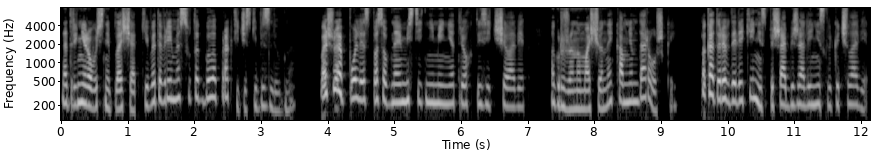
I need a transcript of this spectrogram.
На тренировочной площадке в это время суток было практически безлюдно. Большое поле, способное вместить не менее трех тысяч человек, окружено мощенной камнем дорожкой, по которой вдалеке не спеша бежали несколько человек.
